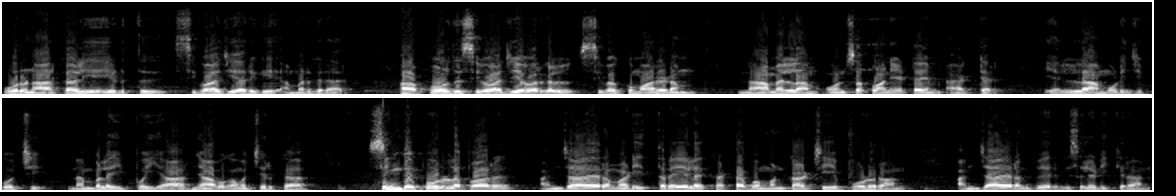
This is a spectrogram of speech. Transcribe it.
ஒரு நாற்காலியை எடுத்து சிவாஜி அருகே அமர்கிறார். அப்போது சிவாஜி அவர்கள் சிவகுமாரிடம் நாமெல்லாம் once upon a time actor எல்லாம் முடிஞ்சு போச்சு. நம்மளை இப்போ யார் ஞாபகம் வச்சிருக்கா? சிங்கப்பூரில் பாரு. அஞ்சாயிரம் அடி திரையில கட்டபொம்மன் காட்சியை போடுறான். அஞ்சாயிரம் பேர் விசிலடிக்கிறான்.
